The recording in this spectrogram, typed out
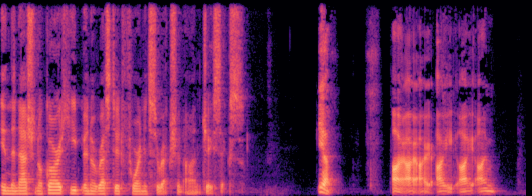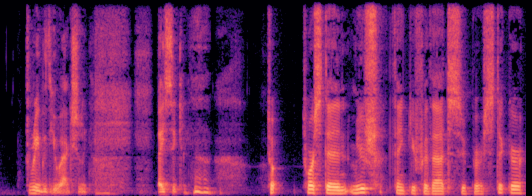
in the National Guard, he'd been arrested for an insurrection on J6. Yeah, I, I, I, I, I'm agree with you actually. Basically. Torsten Mush, thank you for that super sticker.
